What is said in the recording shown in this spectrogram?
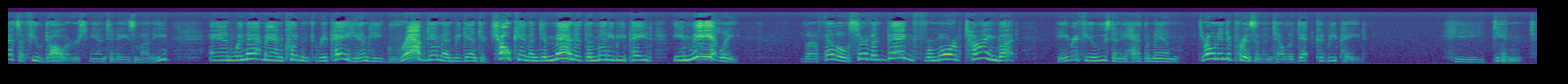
that's a few dollars in today's money. And when that man couldn't repay him, he grabbed him and began to choke him and demanded the money be paid immediately. The fellow servant begged for more time, but he refused and he had the man thrown into prison until the debt could be paid. He didn't.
